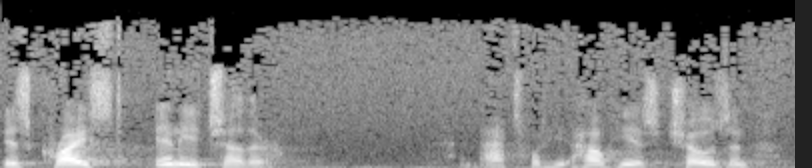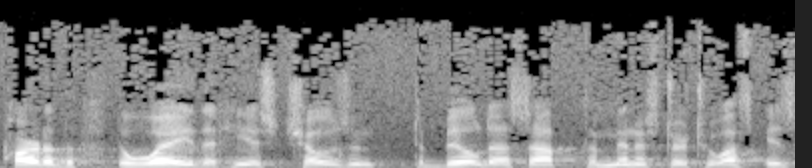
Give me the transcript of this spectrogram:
is Christ in each other. And that's what he, how He has chosen. Part of the, the way that He has chosen to build us up, to minister to us, is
